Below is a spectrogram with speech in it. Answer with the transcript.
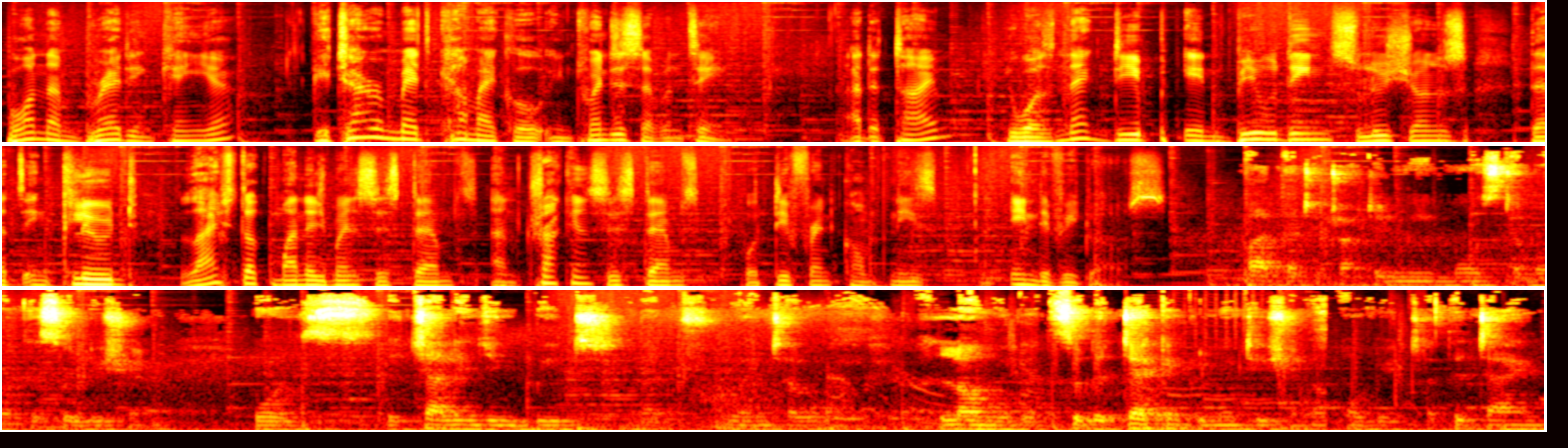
Born and bred in Kenya, Gicharu met Carmichael in 2017. At the time, he was neck deep in building solutions that include livestock management systems and tracking systems for different companies and individuals. Part that attracted me most about the solution was the challenging bit that went along with it. So the tech implementation of it. At the time,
